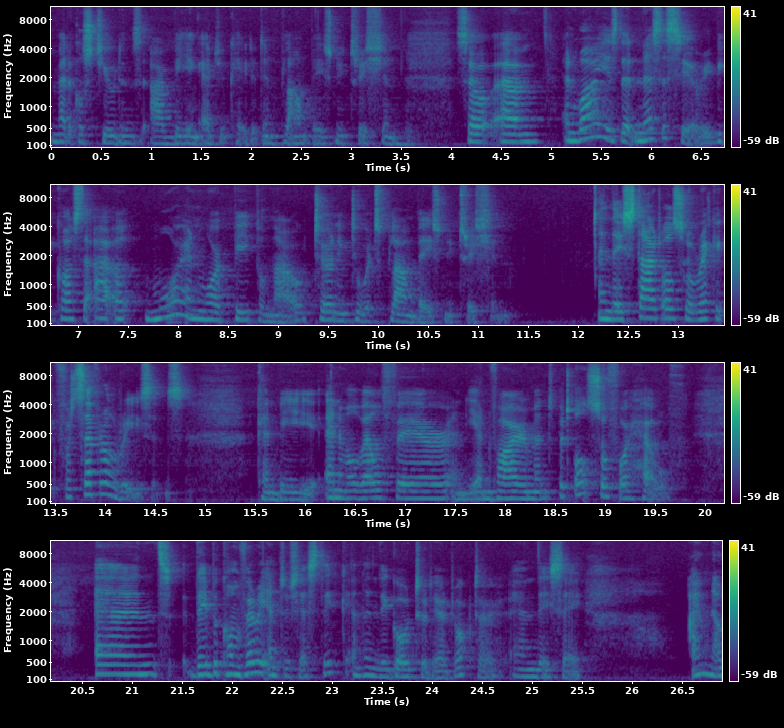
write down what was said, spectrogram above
medical students are being educated in plant based nutrition. So, um, and why is that necessary? Because there are uh, more and more people now turning towards plant based nutrition. And they start also for several reasons. Can be animal welfare and the environment, but also for health. And they become very enthusiastic, and then they go to their doctor and they say, I'm now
